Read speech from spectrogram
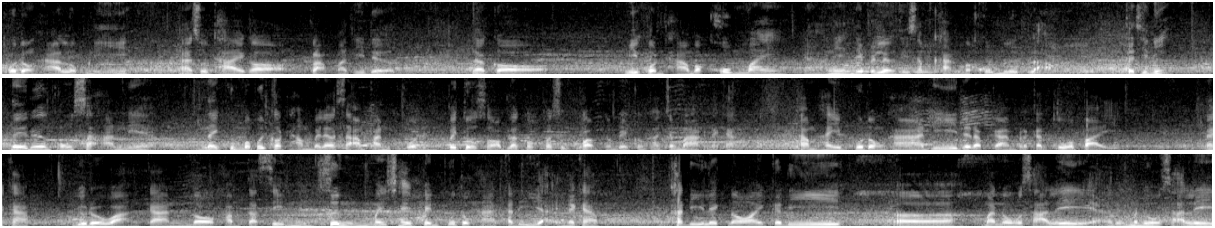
ผู้ต้องหาหลบหนีนะสุดท้ายก็กลับมาที่เดิม แล้วก็มีคนถามว่าคุ้มไหมนี่นี่เป็นเรื่องที่สำคัญว่าคุ้มหรือเปล่า แต่ทีนี้ในเรื่องของศาลเนี่ยในคุมประพฤติก็ทำไปแล้ว 3,000 คน ไปตรวจสอบแล้วก็ประสบความสำเร็จค่อนข้างจะมากนะครับทำให้ผู้ต้องหาที่ได้รับการประกันตัวไป นะครับอยู่ระหว่างการรอคำตัดสิน ซึ่งไม่ใช่เป็นผู้ต้องหาคดีใหญ่นะครับ คดีเล็กน้อยคดีมโนสาเล่เรียกมโนสาเล่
